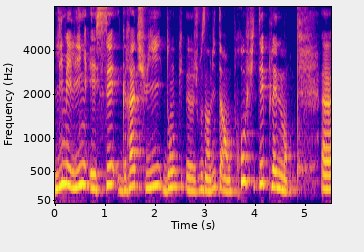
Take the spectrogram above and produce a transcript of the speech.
l'emailing et c'est gratuit, donc euh, je vous invite à en profiter pleinement. Euh,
